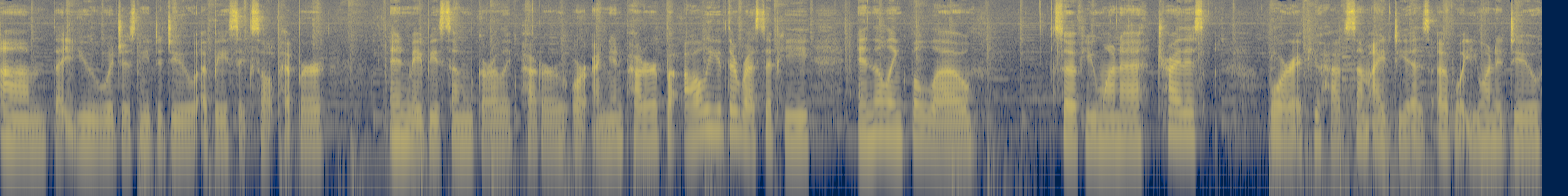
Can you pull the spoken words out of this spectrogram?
um, that you would just need to do a basic salt pepper and maybe some garlic powder or onion powder, but I'll leave the recipe in the link below. So if you want to try this or if you have some ideas of what you want to do,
